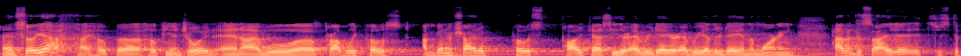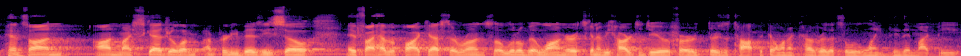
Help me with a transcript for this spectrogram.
And so, yeah, I hope uh, hope you enjoyed, and I will uh, probably post. I'm going to try to post podcasts either every day or every other day in the morning. Haven't decided. It just depends on on my schedule. I'm I'm pretty busy, so if I have a podcast that runs a little bit longer, it's going to be hard to do. If there's a topic I want to cover that's a little lengthy, they might be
